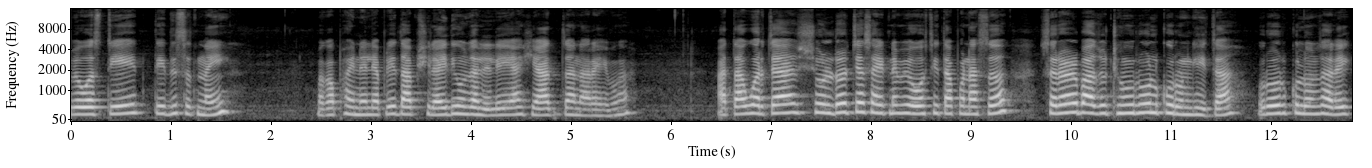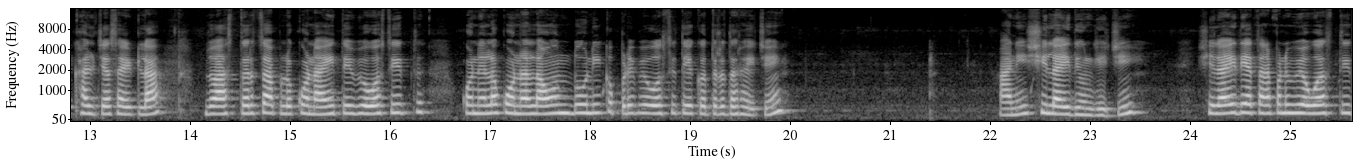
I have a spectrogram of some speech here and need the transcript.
व्यवस्थित ते दिसत नाही. बघा फायनली आपली दाब शिलाई देऊन झालेली आहे ही आत जाणार आहे बघा. आता वरच्या शोल्डरच्या साईडनं व्यवस्थित आपण असं सरळ बाजू ठेवून रोल करून घ्यायचा. रोल करून झाले खालच्या साईडला जो अस्तरचा आपलं कोण आहे ते व्यवस्थित कोणाला कोणा लावून दोन्ही कपडे व्यवस्थित एकत्र धरायचे. आणि शिलाई देऊन घ्यायची. शिलाई देताना पण व्यवस्थित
